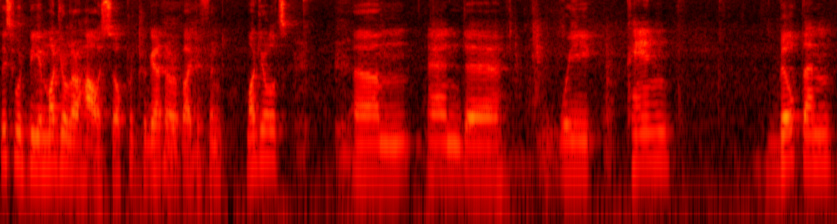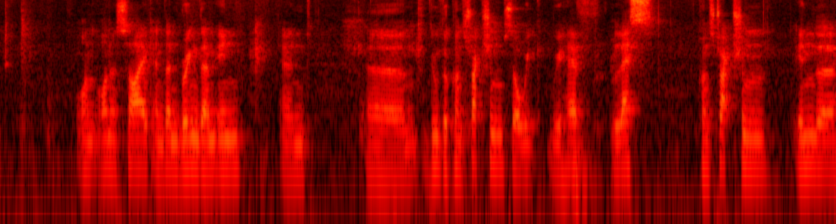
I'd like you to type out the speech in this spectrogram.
this would be a modular house, so put together by different modules. Um, and uh, we can build them on, on a site and then bring them in and um, do the construction so we, we have less construction in the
